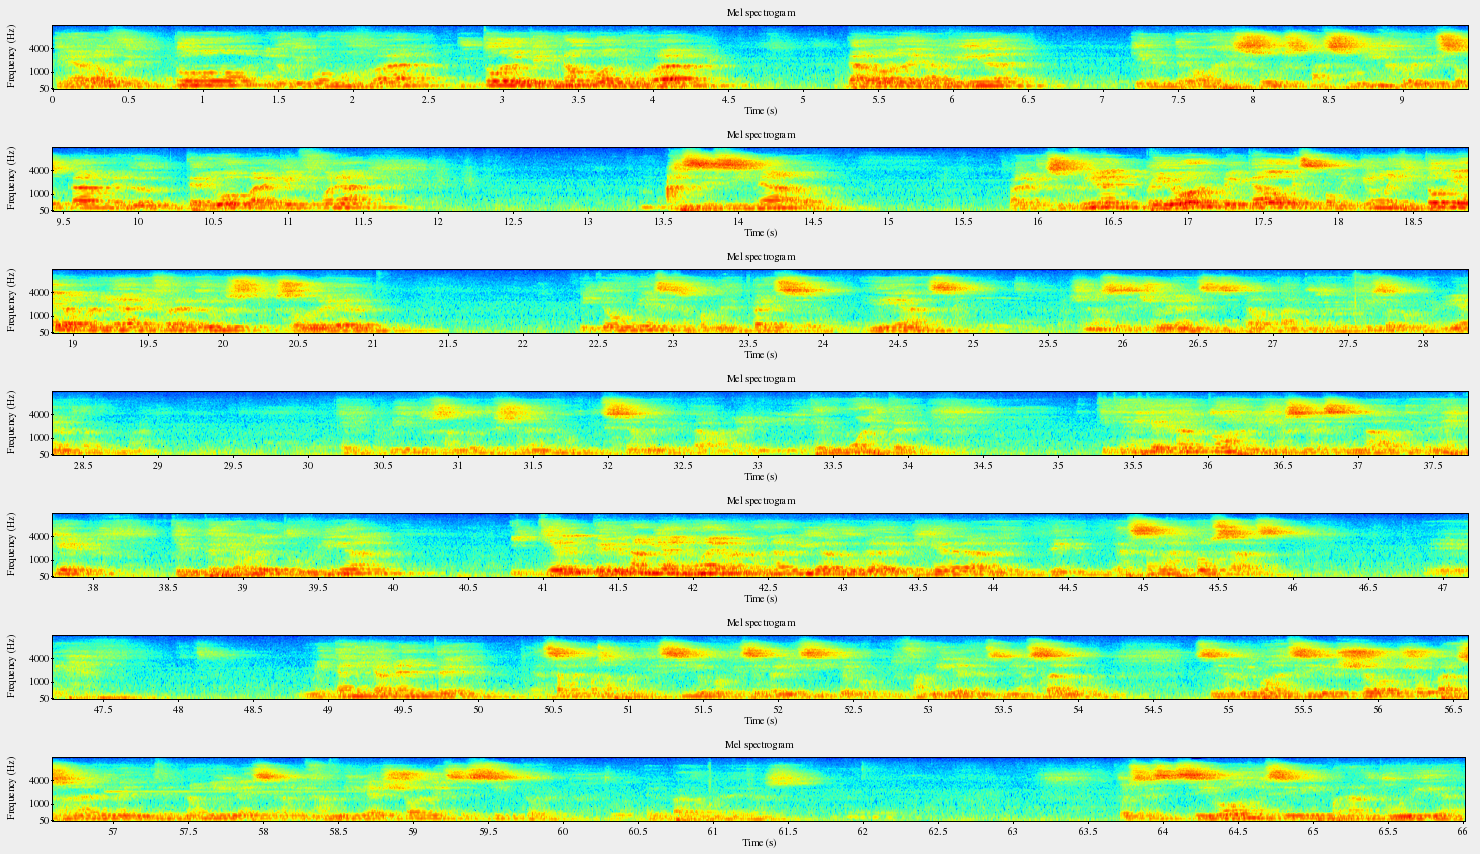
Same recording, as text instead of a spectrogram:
creador de todo lo que podemos ver y todo lo que no podemos ver, dador de la vida, quien entregó a Jesús, a su Hijo, lo hizo carne, lo entregó para que Él fuera asesinado, para que sufriera el peor pecado que se cometió en la historia de la humanidad, que fue la cruz sobre Él. Y que vos mires eso con desprecio y digas, yo no sé si yo hubiera necesitado tanto sacrificio porque mi vida no está tan. Que el Espíritu Santo te llene de convicción del pecado y te muestre que tenés que dejar toda religiosidad sin lado, que tenés que, que entregarle tu vida y que Él te dé una vida nueva, no una vida dura de piedra, de, hacer las cosas eh, mecánicamente, de hacer las cosas porque sí o porque siempre le hiciste porque tu familia te enseñó a hacerlo, sino que puedas decir, yo, yo personalmente, no mi iglesia, no mi familia, yo necesito perdón de Dios. Entonces, si vos decidís poner tu vida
